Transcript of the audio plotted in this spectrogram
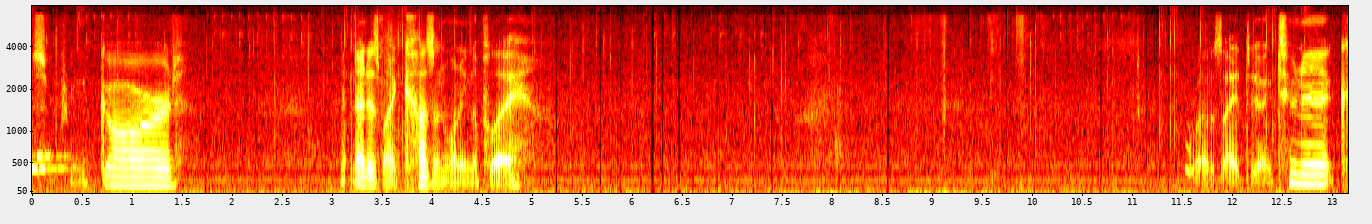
Spring guard. And that is my cousin wanting to play. What was I doing? Tunic.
